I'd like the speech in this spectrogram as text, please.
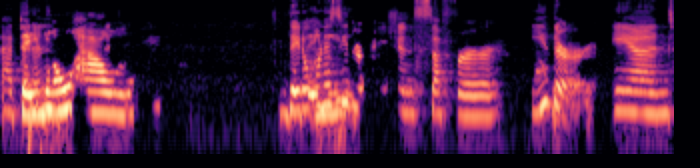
at the They know how they don't want to see their patients suffer either. And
